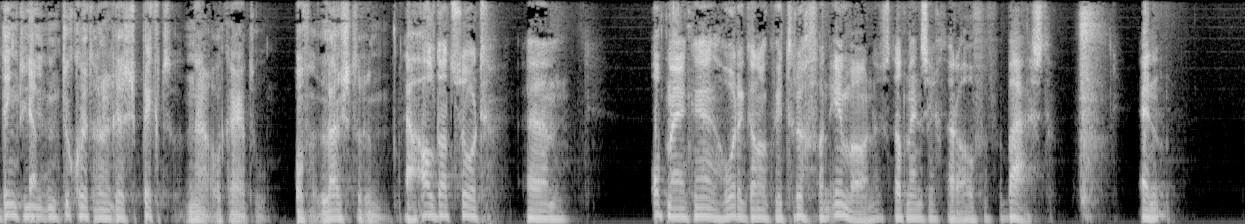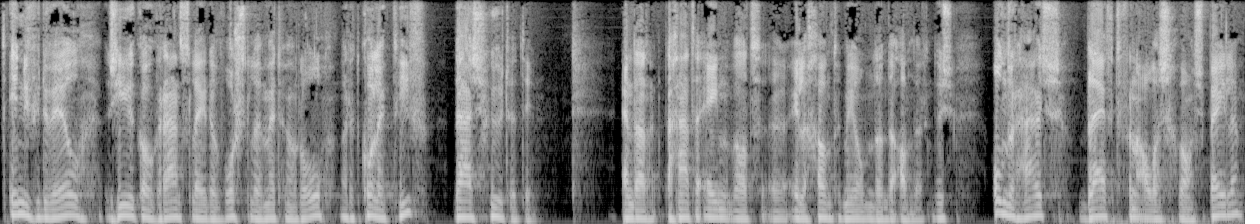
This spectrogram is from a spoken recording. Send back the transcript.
Denkt u een tekort aan respect naar elkaar toe? Of luisteren? Ja, al dat soort um, opmerkingen hoor ik dan ook weer terug van inwoners... dat men zich daarover verbaast. En individueel zie ik ook raadsleden worstelen met hun rol... maar het collectief, daar schuurt het in. En daar, daar gaat de een wat uh, eleganter mee om dan de ander. Dus onderhuids blijft van alles gewoon spelen...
